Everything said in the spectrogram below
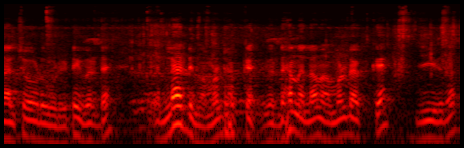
നിലച്ചോട് കൂടിയിട്ട് ഇവരുടെ എല്ലാവരുടെയും നമ്മളുടെ ഒക്കെ ഇവരുടെ എന്നല്ല നമ്മളുടെ ഒക്കെ ജീവിതം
